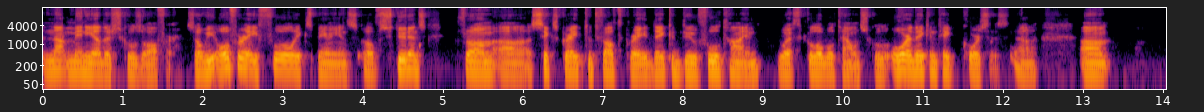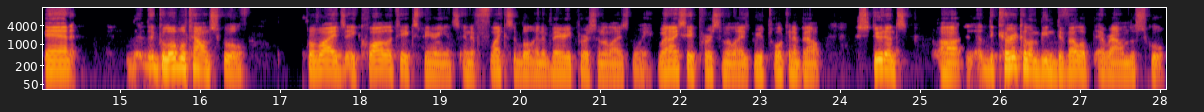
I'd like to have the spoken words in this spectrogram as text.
not many other schools offer. So we offer a full experience of students from uh, sixth grade to 12th grade, they could do full time with Global Town School, or they can take courses. Uh, um, and the, the, Global Town School provides a quality experience in a flexible and a very personalized way. When I say personalized, we're talking about students, uh, the curriculum being developed around the school,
